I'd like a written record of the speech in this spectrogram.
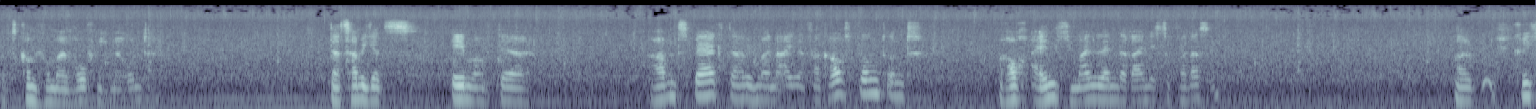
Sonst komme ich von meinem Hof nicht mehr runter. Das habe ich jetzt eben auf der Abendsberg, da habe ich meinen eigenen Verkaufspunkt und brauche eigentlich meine Länderei nicht zu verlassen. Weil ich kriege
